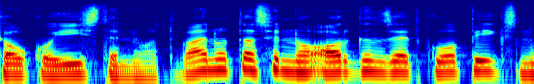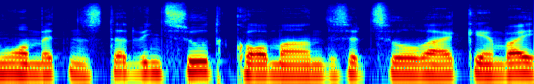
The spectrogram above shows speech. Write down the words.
kaut ko īstenot. Vai nu tas ir no organizēt kopīgas nometnes, tad viņi sūta komandas ar cilvēkiem vai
